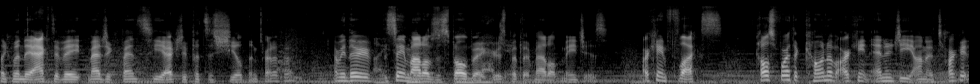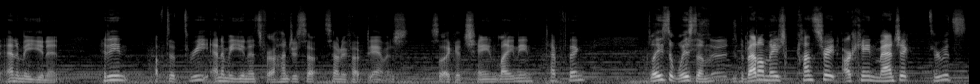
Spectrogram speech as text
Like when they activate magic fence, he actually puts a shield in front of him. I mean, they're I the same models as thirst spell breakers, magic. but they're battle mages. Arcane Flux calls forth a cone of arcane energy on a target enemy unit, hitting up to three enemy units for 175 damage. So like a chain lightning type of thing. Blaze of Wisdom. The Battle Mage concentrate arcane magic through its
